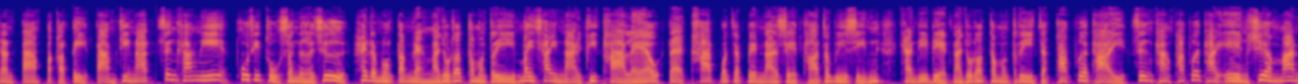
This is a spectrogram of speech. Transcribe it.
กันตามปกติตามที่นัด ซึ่งครั้งนี้ผู้ที่ถูกเสนอชื่อ ให้ดำรงตำแหน่งนายกรัฐมนตรีไม่ใช่นายพิธาแล้ว แต่คาดว่าจะเป็นนายเศรษฐาทวีสินแคนดิเดตนายกรัฐมนตรีจากพรรคเพื่ออไทย ซึ่งทางพรรคเพื่อไทยเองเชื่อมั่น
